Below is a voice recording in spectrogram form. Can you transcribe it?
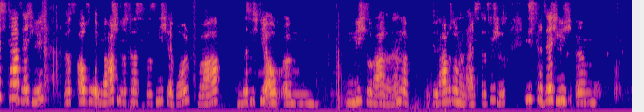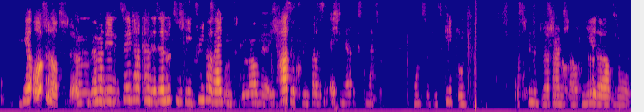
ist tatsächlich, was auch sehr überraschend ist, dass das nicht der Wolf war und dass ich die auch ähm, nicht so nah aneinander platziert habe, sondern eins dazwischen ist, ist tatsächlich ähm, der Ocelot. Ähm, wenn man den gezählt hat, kann der sehr nützlich gegen Creeper sein und glaub mir, ich hasse Creeper, das sind echt die nervigsten Monster, Monster die es gibt und das findet wahrscheinlich auch jeder so.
